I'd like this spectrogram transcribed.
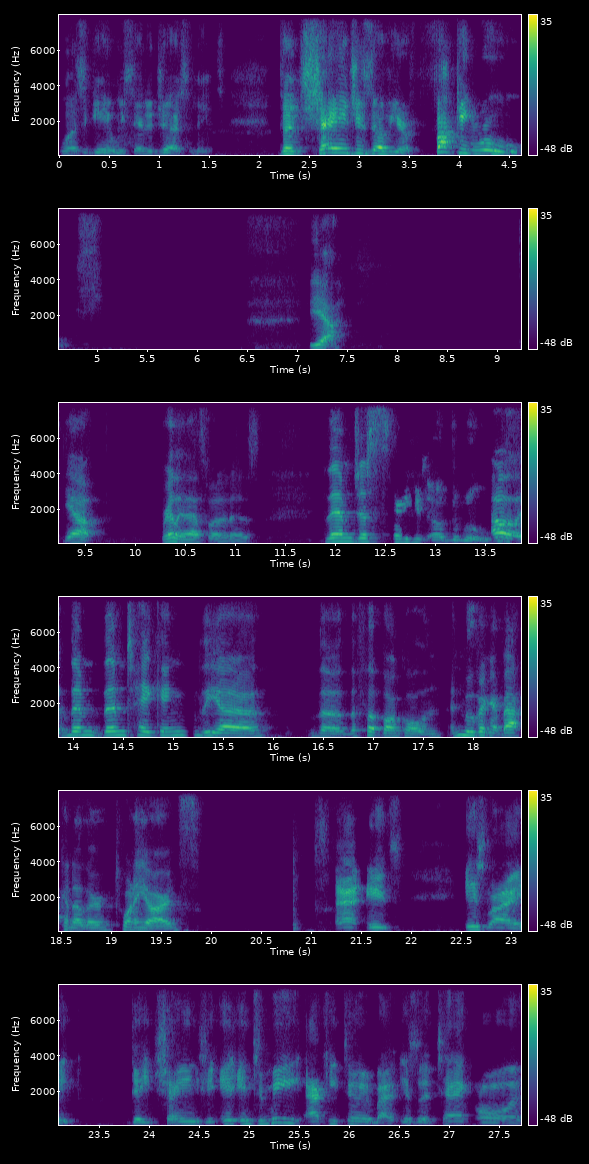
once again we said adjustments. The changes of your fucking rules. Yeah. Yeah. Really, that's what it is. Them just Changes of the rules. oh them them taking the uh the the football goal and, and moving it back another 20 yards. I- it's it's like they change it. And, and to me, I keep telling everybody, it's an attack on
